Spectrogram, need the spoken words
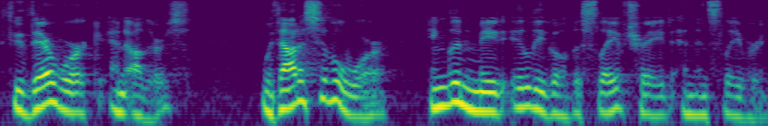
Through their work and others, without a civil war, England made illegal the slave trade and then slavery.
